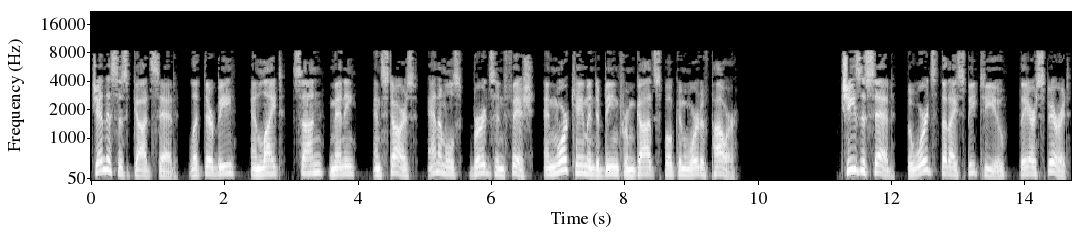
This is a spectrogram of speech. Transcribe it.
Genesis God said, Let there be, and light, sun, many, and stars, animals, birds and fish, and more came into being from God's spoken word of power. Jesus said, The words that I speak to you, they are spirit,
